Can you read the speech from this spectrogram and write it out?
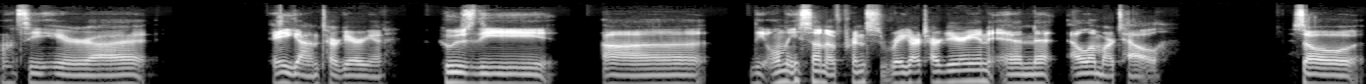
Uh, let's see here. Uh, Aegon Targaryen, who's the uh the only son of Prince Rhaegar Targaryen and Elia Martell. So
